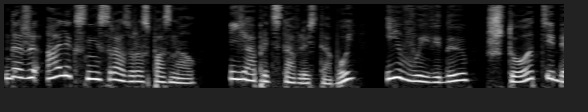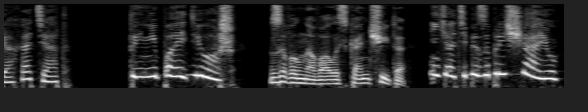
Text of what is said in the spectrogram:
Даже Алекс не сразу распознал. Я представлюсь тобой и выведаю, что от тебя хотят». «Ты не пойдешь!» — заволновалась Кончита. «Я тебе запрещаю!»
